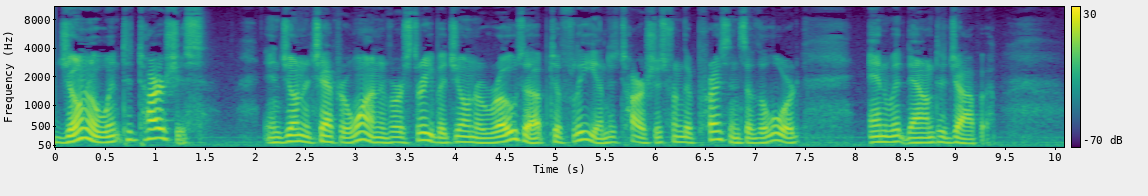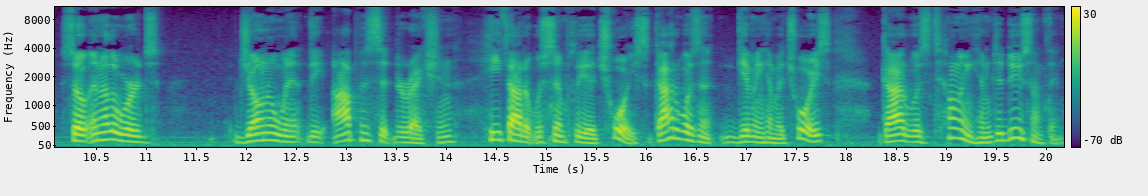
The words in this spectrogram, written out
Jonah went to Tarshish. In Jonah chapter 1 and verse 3, but Jonah rose up to flee unto Tarshish from the presence of the Lord and went down to Joppa. So, in other words, Jonah went the opposite direction. He thought it was simply a choice. God wasn't giving him a choice, God was telling him to do something.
